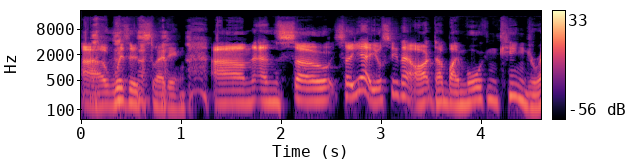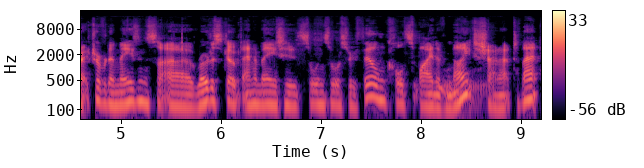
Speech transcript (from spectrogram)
Uh, wizard sledding. Um, and so, so yeah, you'll see that art done by Morgan King, director of an amazing uh, rotoscoped animated sword and sorcery film called Spine of Night. Shout out to that.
